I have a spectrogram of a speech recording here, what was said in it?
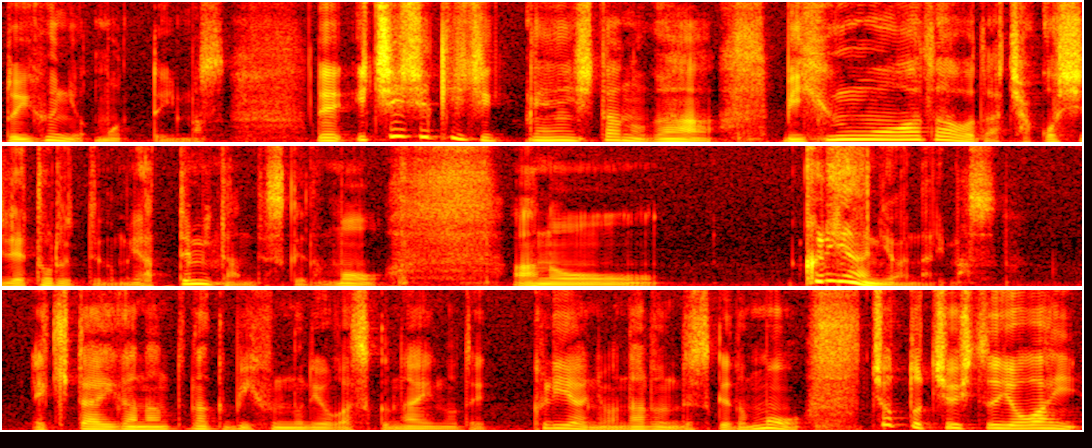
というふうに思っています。で一時期実験したのが微粉をわざわざ茶こしで取るっていうのもやってみたんですけどもあのクリアにはなります。液体がなんとなく微粉の量が少ないのでクリアにはなるんですけどもちょっと抽出弱い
